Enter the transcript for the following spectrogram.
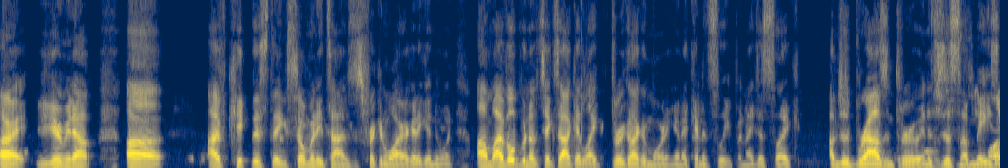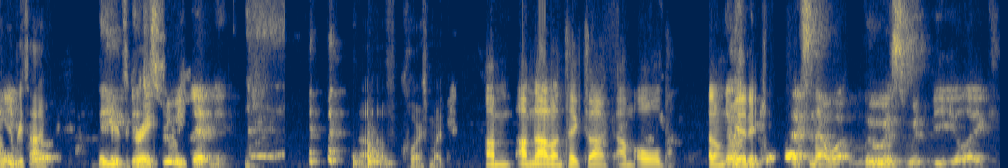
All right, you hear me now? Uh, I've kicked this thing so many times. It's freaking wire. I gotta get a new one. Um, I've opened up TikTok at like three o'clock in the morning and I couldn't sleep, and I just like I'm just browsing through, and it's just amazing Funny, every time. bro. They, It's they great. just really get me. Uh, of course, my i'm i'm not on tiktok i'm old i don't No, get it that's not what Lewis would be like.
